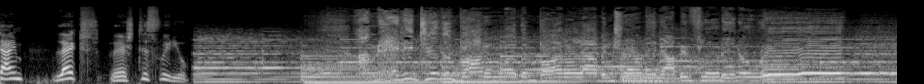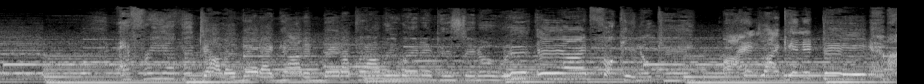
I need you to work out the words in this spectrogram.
time let's rest this video I'm headed to the bottom of the bottle. I've been drowning, I've been floating away. Dollar that I got in bed I probably went and pissed it away. I ain't fucking okay. I ain't liking it day I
